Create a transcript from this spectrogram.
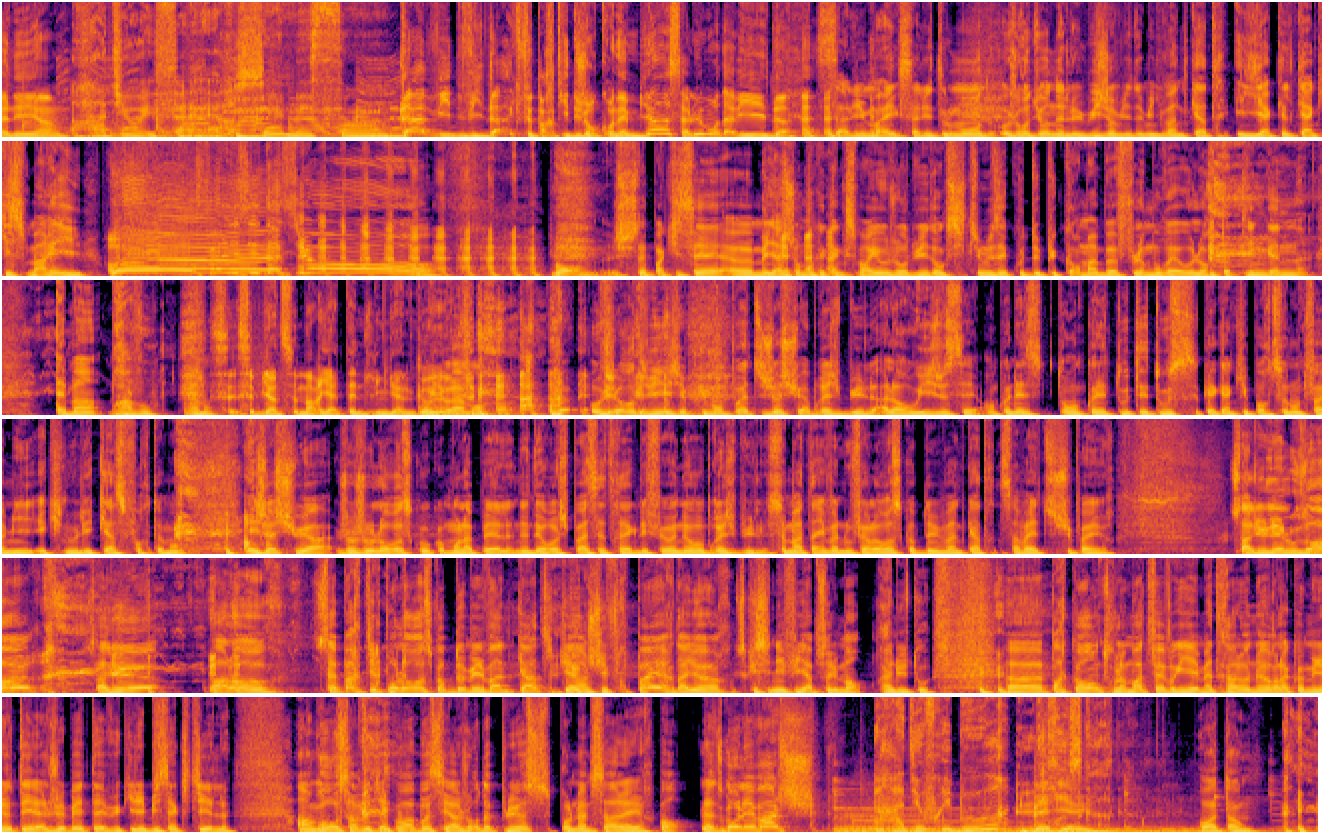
année. Hein. Radio FR. Jamais sans. David Vida, qui fait partie des gens qu'on aime bien. Salut mon David. Salut Mike, salut tout le monde. Aujourd'hui, on est le 8 janvier 2024. Il y a quelqu'un qui se marie. Oh, félicitations Bon, je sais pas qui c'est, euh, mais il y a sûrement quelqu'un qui se marie aujourd'hui. Donc, si tu nous écoutes depuis Cormabeuf, Le Mouret ou alors Tettlingen, eh ben, bravo, vraiment. C'est c'est bien de se marier à Tentlingen quand Oui, même. vraiment. Aujourd'hui, j'ai pris mon pote Joshua Brechbull. Alors oui, je sais, on connaît, on connaît toutes et tous quelqu'un qui porte ce nom de famille et qui nous les casse fortement. Et Joshua, Jojo l'horoscope comme on l'appelle, ne déroge pas à cette règle et fait honneur au Brechbull. Ce matin, il va nous faire l'horoscope 2024. Ça va être super. Salut les losers Salut Alors, c'est parti pour l'horoscope 2024, qui est un chiffre pair d'ailleurs, ce qui signifie absolument rien du tout. Euh, par contre, le mois de février mettra à l'honneur la communauté LGBT, vu qu'il est bisextile. En gros, ça veut dire qu'on va bosser un jour de plus pour le même salaire. Bon, let's go les vaches Radio Fribourg. Bélier. Oh attends,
